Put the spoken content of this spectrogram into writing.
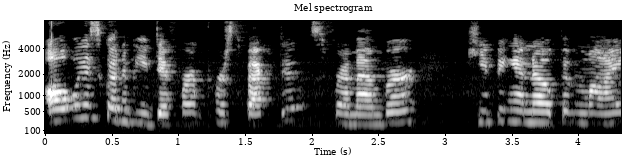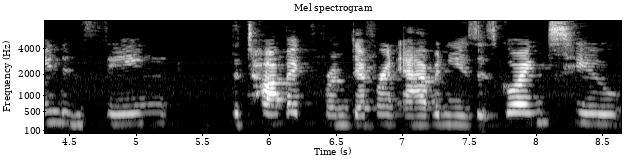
always going to be different perspectives. Remember, keeping an open mind and seeing the topic from different avenues is going to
